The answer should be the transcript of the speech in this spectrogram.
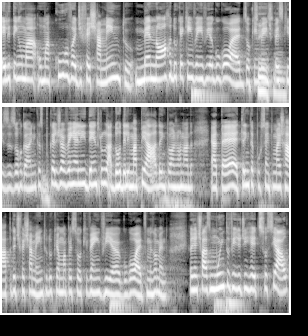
ele tem uma, uma curva de fechamento menor do que quem vem via Google Ads ou quem sim, vem de sim. pesquisas orgânicas, porque ele já vem ali dentro, a dor dele mapeada, então a jornada é até 30% mais rápida de fechamento do que uma pessoa que vem via Google Ads, mais ou menos. Então a gente faz muito vídeo de rede social.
